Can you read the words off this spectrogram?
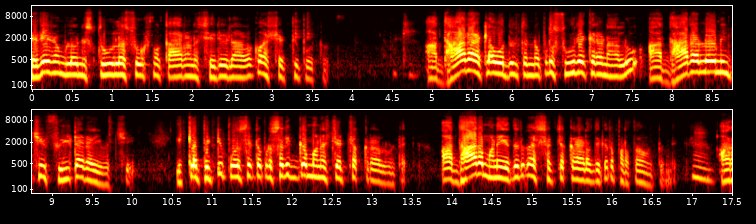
శరీరంలోని స్థూల సూక్ష్మ కారణ శరీరాలకు ఆ శక్తి పోతుంది. ఆ ధార అట్లా వదులుతున్నప్పుడు సూర్యకిరణాలు ఆ ధారలో నుంచి ఫిల్టర్ అయ్యి వచ్చి ఇట్లా పెట్టి పోసేటప్పుడు సరిగ్గా మన షట్చక్రాలు ఉంటాయి. ఆ ధార మన ఎదురుగా షట్చక్రాల దగ్గర పడతా ఉంటుంది. ఆ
